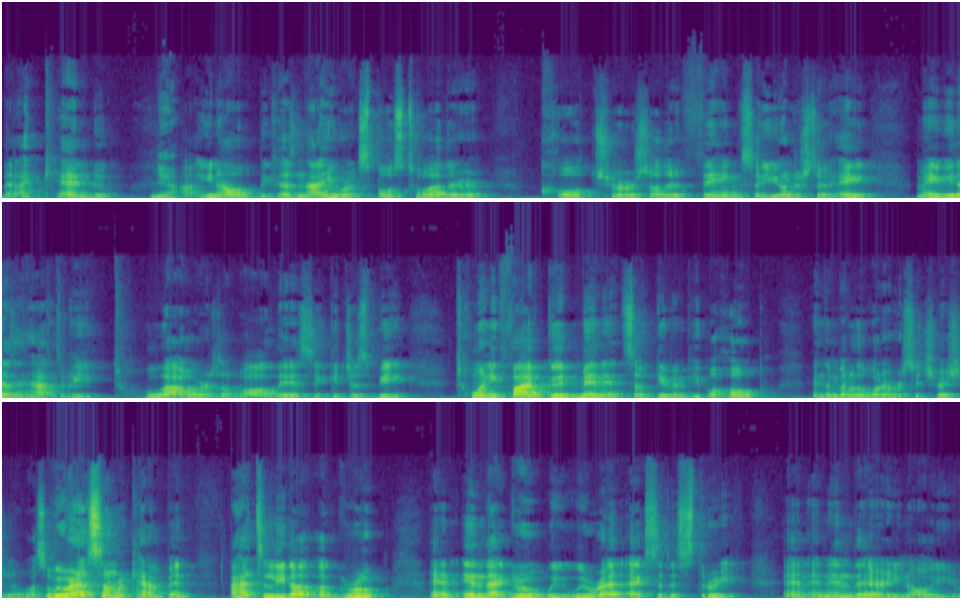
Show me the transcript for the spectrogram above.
that I can do." Yeah, uh, you know, because now you were exposed to other cultures, other things, so you understood. Hey, maybe it doesn't have to be two hours of all this. It could just be twenty-five good minutes of giving people hope in the middle of whatever situation there was. So we were at summer camp, and I had to lead a, a group, and in that group, we, we read Exodus three. And and in there you know you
